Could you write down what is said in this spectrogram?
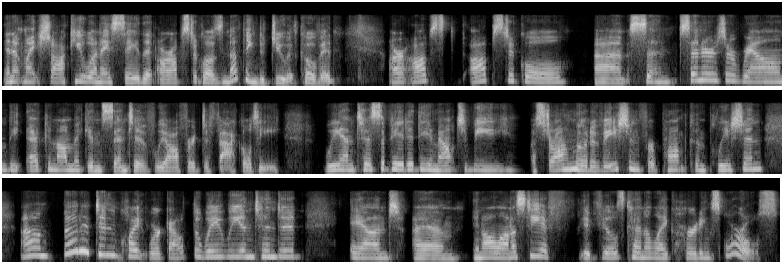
And it might shock you when I say that our obstacle has nothing to do with COVID. Our obst obstacle um, centers around the economic incentive we offered to faculty. We anticipated the amount to be a strong motivation for prompt completion, um, but it didn't quite work out the way we intended. And um, in all honesty, it, it feels kind of like herding squirrels.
